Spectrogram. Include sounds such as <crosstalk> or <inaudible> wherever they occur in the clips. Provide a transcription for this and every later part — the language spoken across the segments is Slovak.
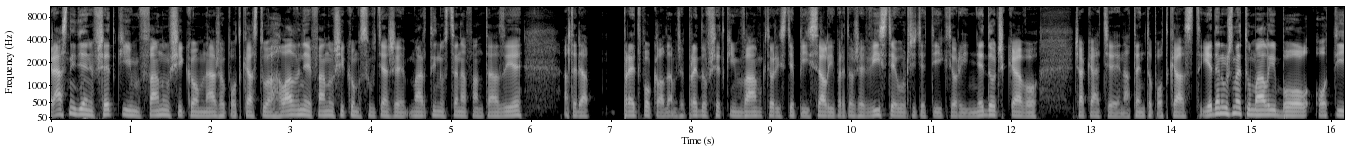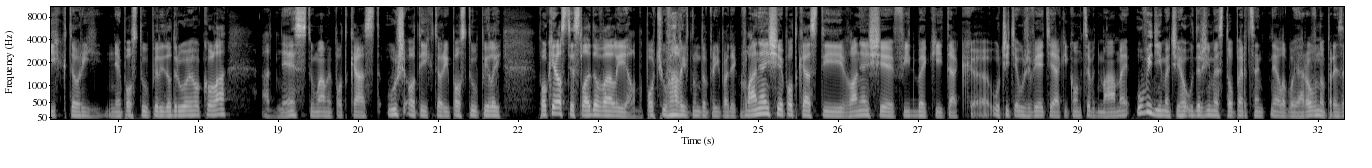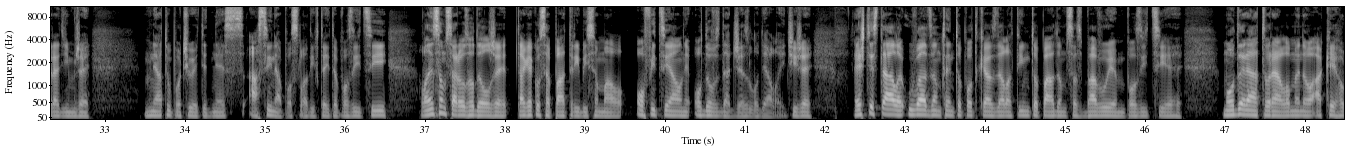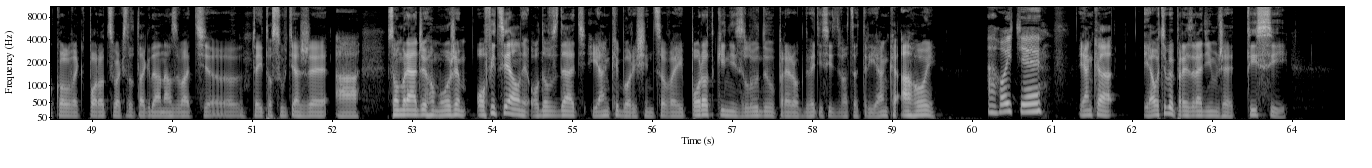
Krásny deň všetkým fanúšikom nášho podcastu a hlavne fanúšikom súťaže Martinu Scena Fantázie a teda predpokladám, že predovšetkým vám, ktorí ste písali, pretože vy ste určite tí, ktorí nedočkavo čakáte na tento podcast. Jeden už sme tu mali, bol o tých, ktorí nepostúpili do druhého kola a dnes tu máme podcast už o tých, ktorí postúpili. Pokiaľ ste sledovali alebo počúvali v tomto prípade vlaňajšie podcasty, vlaňajšie feedbacky, tak e, určite už viete, aký koncept máme. Uvidíme, či ho udržíme 100%, lebo ja rovno prezradím, že Mňa tu počujete dnes asi naposledy v tejto pozícii, len som sa rozhodol, že tak ako sa patrí, by som mal oficiálne odovzdať žezlo ďalej. Čiže ešte stále uvádzam tento podcast, ale týmto pádom sa zbavujem pozície moderátora lomeno akéhokoľvek porodcu, ak sa to tak dá nazvať, e, tejto súťaže a som rád, že ho môžem oficiálne odovzdať Janke Borišincovej, porodkyni z ľudu pre rok 2023. Janka, ahoj. Ahojte. Janka, ja o tebe prezradím, že ty si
